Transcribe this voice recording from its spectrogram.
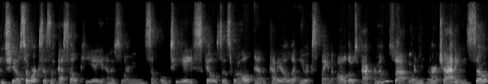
And she also works as an SLPA and is learning some OTA skills as well. And Patty, I'll let you explain all those acronyms uh, when we are chatting. So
